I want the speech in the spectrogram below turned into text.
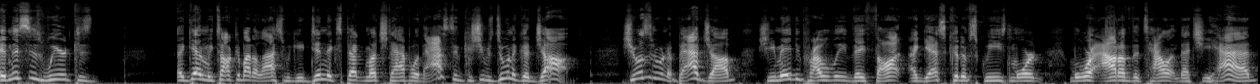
And this is weird because, again, we talked about it last week. You didn't expect much to happen with Aston because she was doing a good job she wasn't doing a bad job. She maybe probably they thought, I guess, could have squeezed more more out of the talent that she had.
